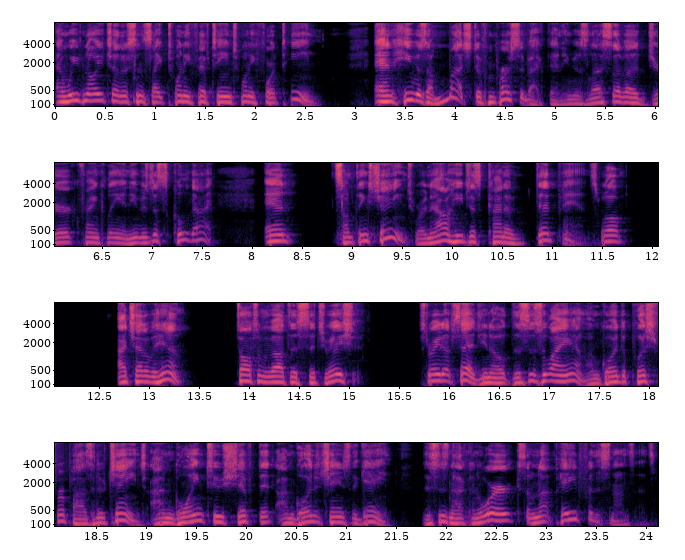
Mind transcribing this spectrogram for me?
And we've known each other since like 2015, 2014. And he was a much different person back then. He was less of a jerk, frankly, and he was just a cool guy. And something's changed where now he just kind of deadpans. Well, I chatted with him, talked to him about this situation. Straight up said, you know, this is who I am. I'm going to push for positive change. I'm going to shift it. I'm going to change the game. This is not going to work because I'm not paid for this nonsense.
